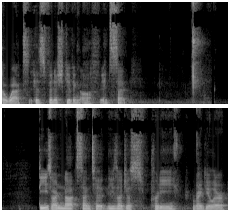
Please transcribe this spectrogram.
the wax is finished giving off its scent. These are not scented, these are just pretty regular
